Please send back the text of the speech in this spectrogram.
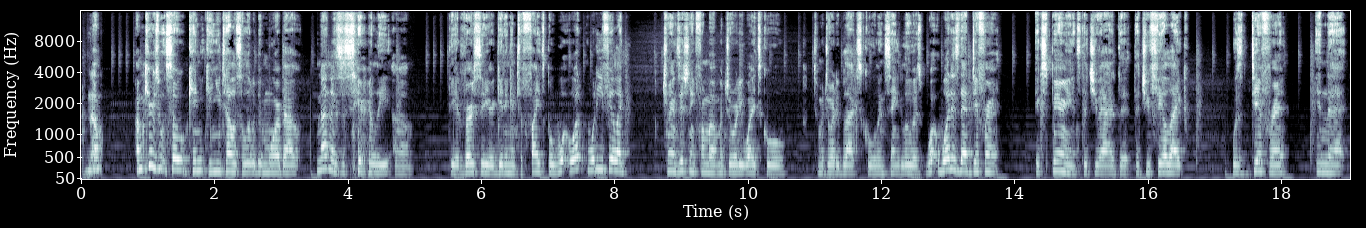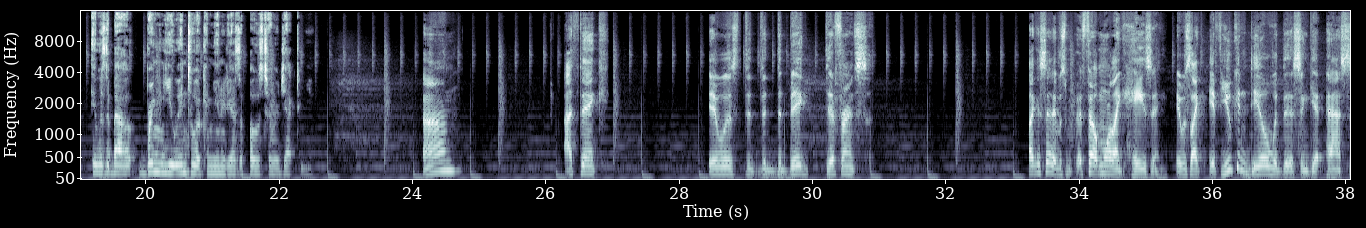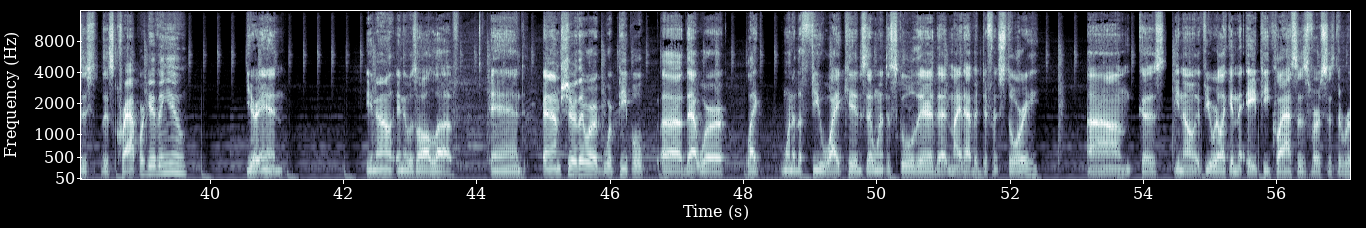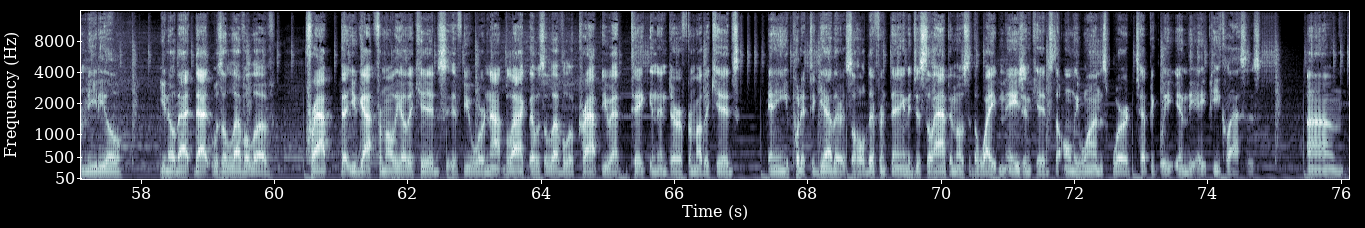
no. I'm, curious. So can can you tell us a little bit more about not necessarily um, the adversity or getting into fights, but what what what do you feel like transitioning from a majority white school to majority black school in St. Louis, what what is that different experience that you had that, that you feel like was different in that it was about bringing you into a community as opposed to rejecting you? Um, I think it was the the, the big difference like I said, it was it felt more like hazing. It was like if you can deal with this and get past this this crap we're giving you, you're in. You know, and it was all love. And and I'm sure there were were people uh, that were like one of the few white kids that went to school there that might have a different story. Um, because you know, if you were like in the AP classes versus the remedial, you know that that was a level of crap that you got from all the other kids. If you were not black, that was a level of crap you had to take and endure from other kids. And you put it together, it's a whole different thing. And it just so happened most of the white and Asian kids, the only ones were typically in the AP classes. Um,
